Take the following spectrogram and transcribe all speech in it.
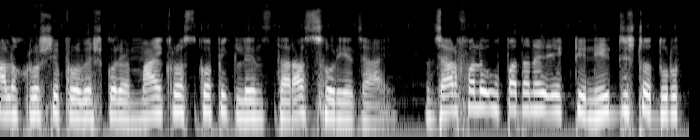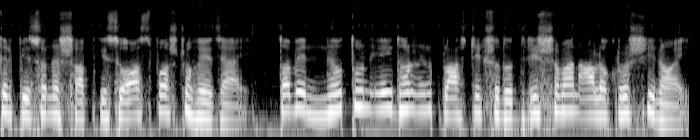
আলোক রশ্মি প্রবেশ করে মাইক্রোস্কোপিক লেন্স দ্বারা ছড়িয়ে যায়। যার ফলে উপাদানের একটি নির্দিষ্ট দূরত্বের পিছনে সবকিছু অস্পষ্ট হয়ে যায়। তবে নতুন এই ধরনের প্লাস্টিক শুধু দৃশ্যমান আলোক রশ্মি নয়,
